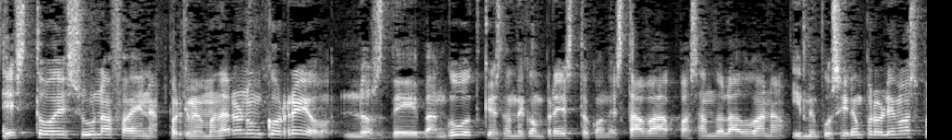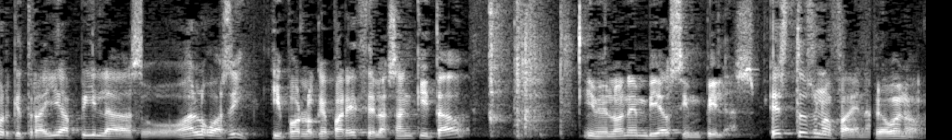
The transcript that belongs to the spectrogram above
Esto es una faena. Porque me mandaron un correo los de Banggood, que es donde compré esto cuando estaba pasando la aduana, y me pusieron problemas porque traía pilas o algo así. Y por lo que parece las han quitado y me lo han enviado sin pilas. Esto es una faena, pero bueno,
